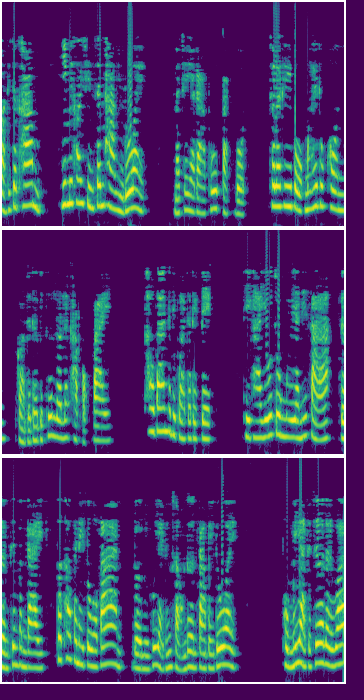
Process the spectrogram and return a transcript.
ก่อนที่จะข้าม ยิ่งไม่ค่อยชินเส้นทางอยู่ด้วยนัชยาดาพูดตัดบทชลทีโบกมือให้ทุกคนก่อนจะเดินไปขึ้นรถและขับออกไป เข้าบ้านกันดีกว่าจะเด็กๆ ทีคายุจูงมือยานิสาเดินขึ้นบันไดเพื่อเข้าไปในตัวบ้าน โดยมีผู้ใหญ่ทั้งสองเดินตามไปด้วย ผมไม่อยากจะเชื่อเลยว่า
